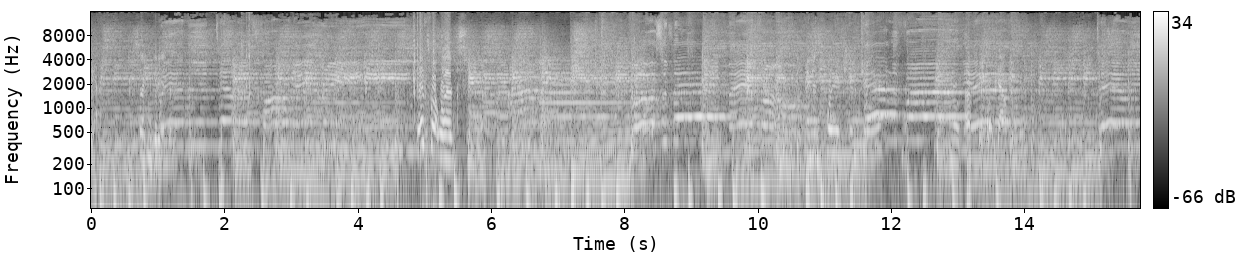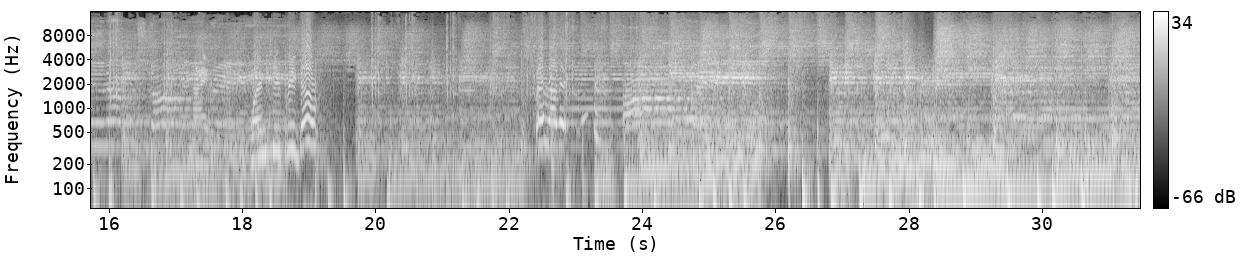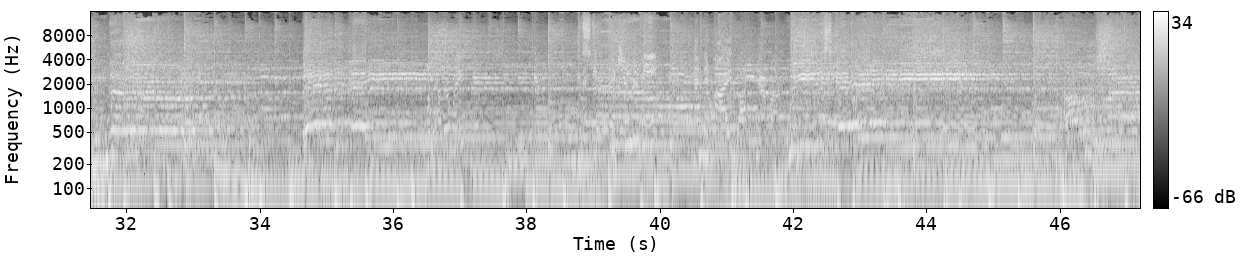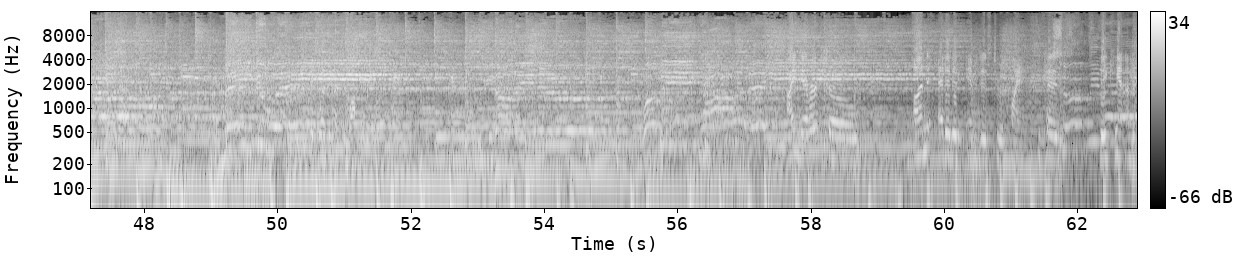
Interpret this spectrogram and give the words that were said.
yeah, so I can get into this. That's what works. And then pull your chin down. Nice. One, two, three, go. I love it.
